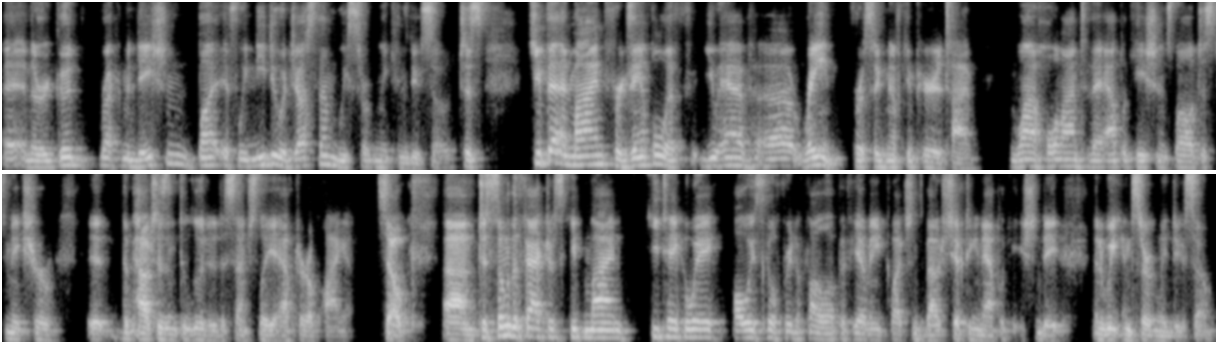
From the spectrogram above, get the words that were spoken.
and they're a good recommendation, but if we need to adjust them, we certainly can do so. Just keep that in mind. For example, if you have uh, rain for a significant period of time, you want to hold on to the application as well, just to make sure it, the pouch isn't diluted essentially after applying it. So um, just some of the factors to keep in mind. Key takeaway, always feel free to follow up if you have any questions about shifting an application date, and we can certainly do so.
